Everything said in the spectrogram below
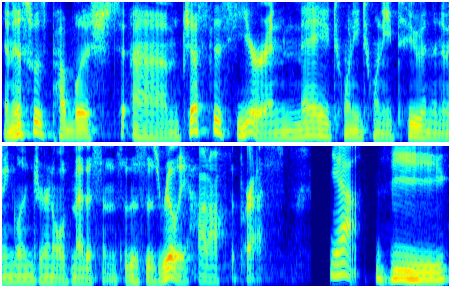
And this was published um, just this year in May 2022 in the New England Journal of Medicine. So this is really hot off the press. Yeah. The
